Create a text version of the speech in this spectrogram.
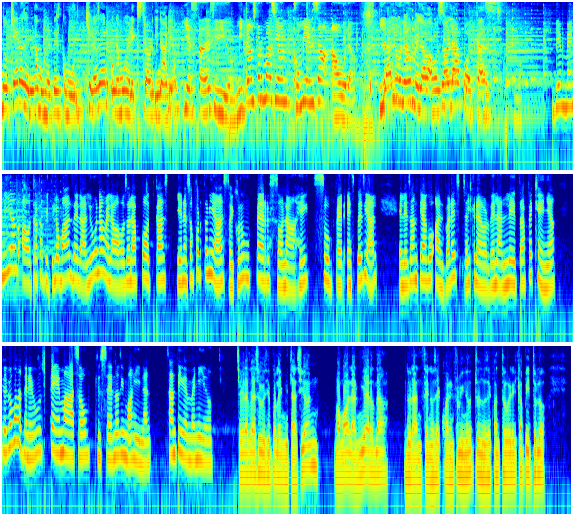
No quiero ser una mujer del común, quiero ser una mujer extraordinaria. Y está decidido, mi transformación comienza ahora. La, luna me la bajo sola podcast. Bienvenidos a otro capítulo más de La Luna Me la Bajo Sola podcast y en esta oportunidad estoy con un personaje súper especial. Él es Santiago Álvarez, es el creador de La Letra Pequeña y hoy vamos a tener un temazo que ustedes nos imaginan. Santi, bienvenido. Muchas gracias, Susi, por la invitación. Vamos a hablar mierda durante, no sé, 40 minutos, no sé cuánto dure el capítulo,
